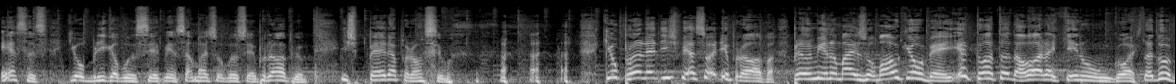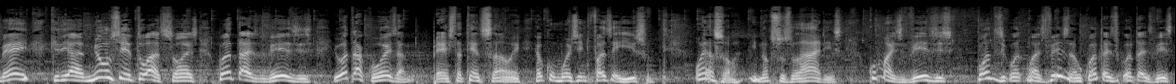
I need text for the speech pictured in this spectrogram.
essas que obrigam você a pensar mais sobre você próprio, espere a próxima. que o plano é de expiação de prova. Predomina mais o mal que o bem. Então, a toda hora, quem não gosta do bem, cria mil situações. Quantas vezes? E outra coisa, presta atenção, hein? É comum a gente fazer isso. Olha só, em nossos lares, como às vezes, quantas e quantas vezes não, quantas e quantas vezes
